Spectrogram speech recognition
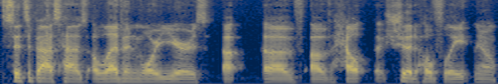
Tsitsipas has 11 more years uh, of of health. Should hopefully you know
